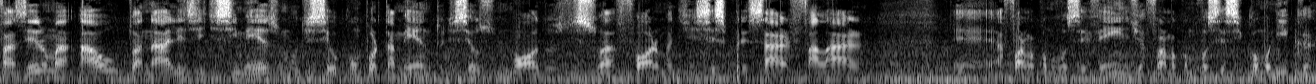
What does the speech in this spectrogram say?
fazer uma autoanálise de si mesmo, de seu comportamento, de seus modos, de sua forma de se expressar, falar, é, a forma como você vende, a forma como você se comunica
